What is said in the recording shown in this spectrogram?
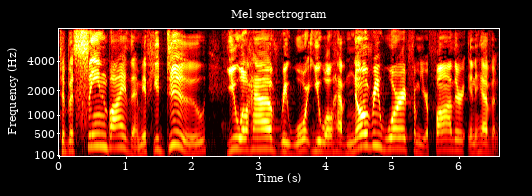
to be seen by them. If you do, you will have reward you will have no reward from your Father in heaven.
